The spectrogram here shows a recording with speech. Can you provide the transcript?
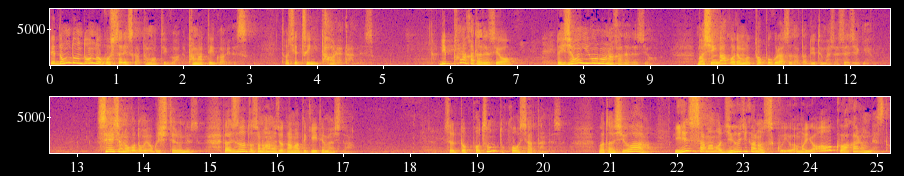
でどんどんどんどんこうストレスが溜まっていくわけ溜まっていくわけです。そしてついに倒れたんです。立派な方ですよ。で非常に有能な方ですよ。まあ進学校でもトップクラスだったと言ってました成績。聖書のこともよく知ってるんです。私ずっとその話を黙って聞いてました。するとポツンとこうおっしゃったんです。私はイエス様の十字架の救いはもうよくわかるんですと。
